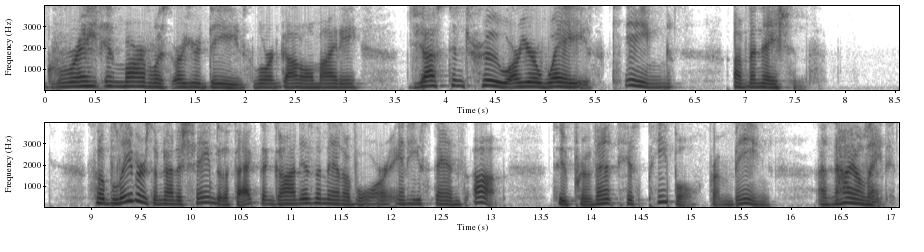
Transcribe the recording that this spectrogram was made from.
Great and marvelous are your deeds, Lord God Almighty. Just and true are your ways, King of the nations. So believers are not ashamed of the fact that God is a man of war and he stands up to prevent his people from being annihilated.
